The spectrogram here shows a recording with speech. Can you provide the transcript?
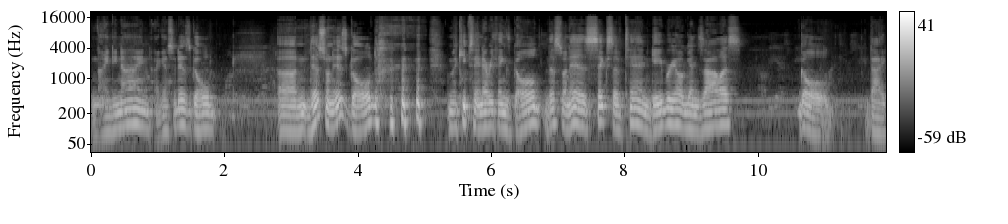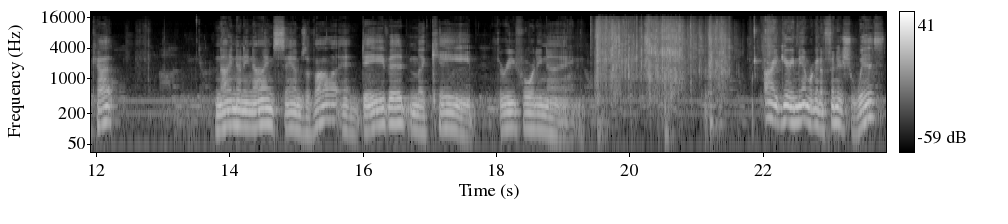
99. I guess it is gold. Uh, this one is gold. I'm going to keep saying everything's gold. This one is 6 of 10. Gabriel Gonzalez. Gold. Die cut. 999 Sam Zavala and David McCabe 349. All right, Gary, man, we're going to finish with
